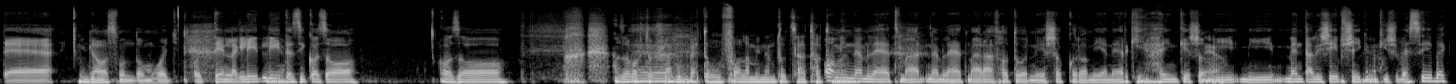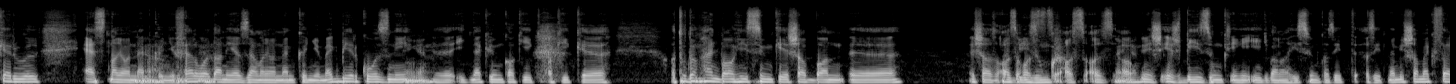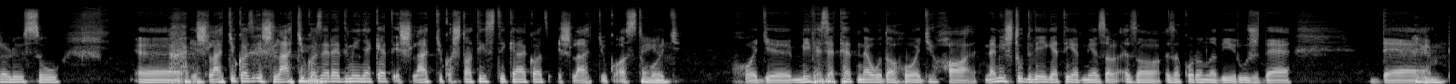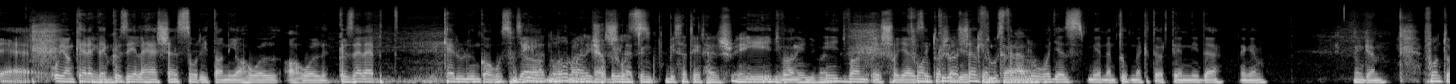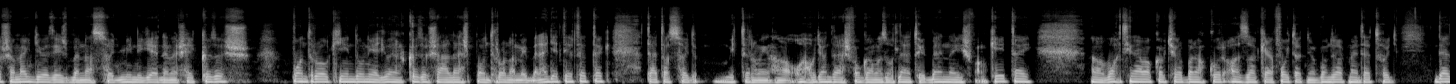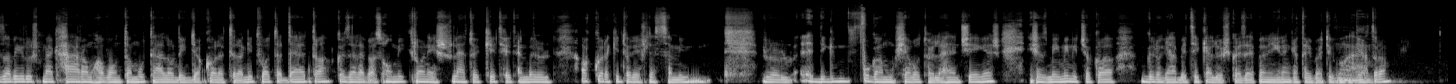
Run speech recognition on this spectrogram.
de, de azt mondom, hogy, hogy tényleg lé, létezik az a, az a az a vastagságú betonfal, ami nem tudsz áthatolni. Ami nem lehet már, nem lehet már áthatorni, és akkor a mi energiáink és a ja. mi, mi mentális épségünk ja. is veszélybe kerül. Ezt nagyon nem ja. könnyű feloldani, ja. ezzel nagyon nem könnyű megbirkózni. Igen. Így nekünk, akik, akik a tudományban hiszünk, és abban és az, az, az, az, az, az a, és, és bízunk, így van a hiszünk, az itt, az itt nem is a megfelelő szó és látjuk az, és látjuk az eredményeket, és látjuk a statisztikákat, és látjuk azt, Igen. hogy hogy mi vezethetne oda, hogy ha nem is tud véget érni ez a, ez a, ez a koronavírus, de de, de olyan keretek Igen. közé lehessen szorítani, ahol, ahol közelebb kerülünk ahhoz, hogy a normálisabb életünk visszatérhess. Így, így, van, így van. Így van, és hogy ez Fontos különösen frusztráló, a... hogy ez miért nem tud megtörténni, de igen. Igen. Fontos a meggyőzésben az, hogy mindig érdemes egy közös pontról kiindulni, egy olyan közös álláspontról, amiben egyetértettek. Tehát az, hogy mit tudom én, ha, ahogy András fogalmazott, lehet, hogy benne is van kételj a vakcinával kapcsolatban, akkor azzal kell folytatni a gondolatmenetet, hogy de ez a vírus meg három havonta mutálódik gyakorlatilag. Itt volt a delta, közeleg az omikron, és lehet, hogy két héten belül akkora kitörés lesz, amiről eddig fogalmunk se volt, hogy lehetséges, és ez még mindig csak a görög ABC kellős közepe, még rengeteg betű van hátra.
